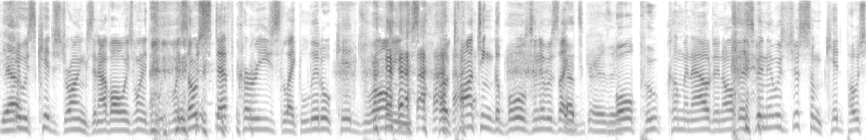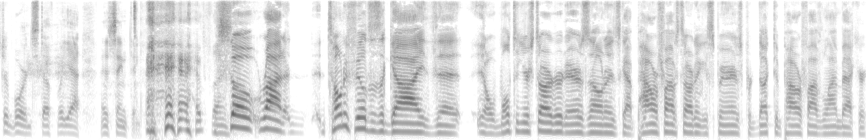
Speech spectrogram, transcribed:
Yep. it was kids' drawings. And I've always wanted to. Was those Steph Curry's like little kid drawings of taunting the Bulls? And it was like That's crazy. bull poop coming out and all this. and it was just some kid poster board stuff. But yeah, the same thing. So, Rod, Tony Fields is a guy that you know, multi-year starter at Arizona. He's got Power Five starting experience, productive Power Five linebacker.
